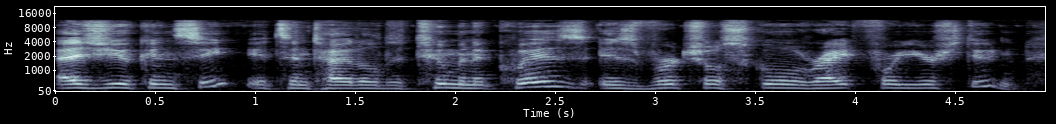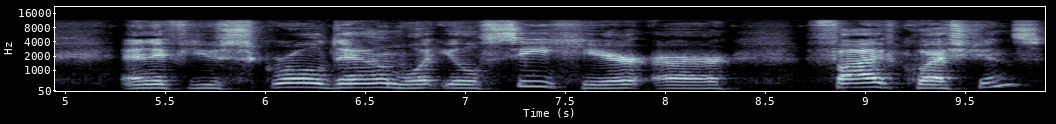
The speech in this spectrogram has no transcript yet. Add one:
As you can see, it's entitled A Two Minute Quiz Is Virtual School Right for Your Student? And if you scroll down, what you'll see here are five questions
